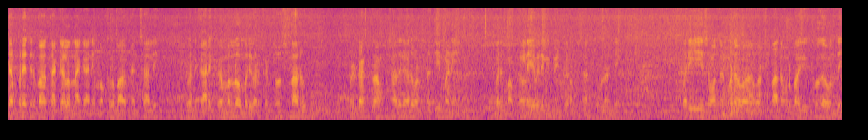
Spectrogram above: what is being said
టెంపరేచర్ బాగా తగ్గాలన్నా కానీ మొక్కలు బాగా పెంచాలి. ఇటువంటి కార్యక్రమంలో మరి వాడు ఇక్కడ చూస్తున్నారు. మరి డాక్టర్ రామప్రసాద్ గారు వాళ్ళ సతీమణి మరి మొక్కలను ఏ విధంగా పెంచారు ఒకసారి చూడండి. మరి ఈ సంవత్సరం కూడా వర్షపాతం కూడా బాగా ఎక్కువగా ఉంది.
